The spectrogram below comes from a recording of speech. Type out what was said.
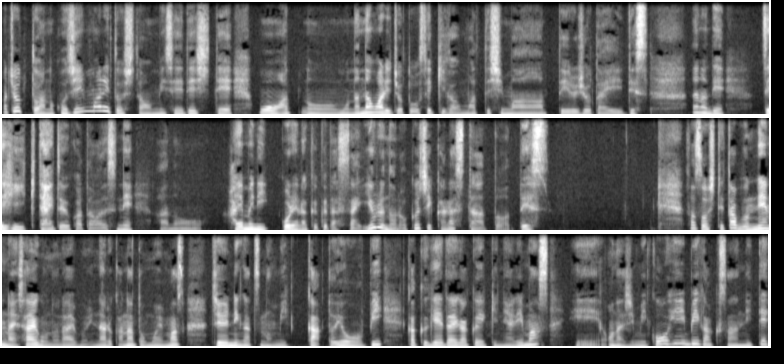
まあ、ちょっとあのこじんまりとしたお店でしてもうあのもう7割ちょっとお席が埋まってしまっている状態です。なので是非行きたいという方はですねあの早めにご連絡ください。夜の6時からスタートです。さあそして多分年内最後のライブになるかなと思います。12月の3日土曜日学芸大学駅にあります、えー、おなじみコーヒー美学さんにて、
